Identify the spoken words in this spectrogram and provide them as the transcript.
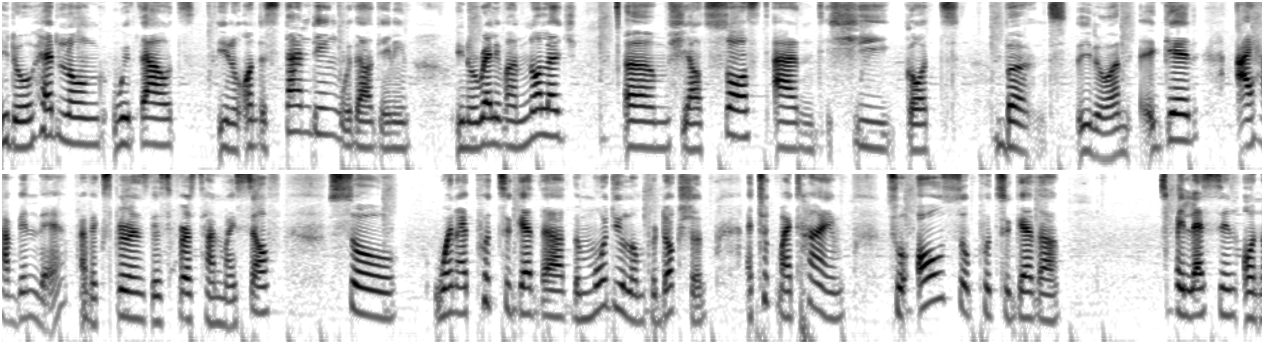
you know, headlong without, you know, understanding, without gaining, you know, relevant knowledge. Um, she outsourced and she got burned, you know, and again, I have been there. I've experienced this firsthand myself. So when I put together the module on production, I took my time to also put together a lesson on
